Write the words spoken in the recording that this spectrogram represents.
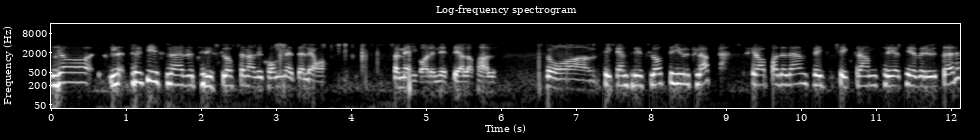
Ja, n- precis när trisslotten hade kommit, eller ja, för mig var det nytt i alla fall, så uh, fick jag en trisslott i julklapp. Skrapade den, fick, fick fram tre tv-rutor.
